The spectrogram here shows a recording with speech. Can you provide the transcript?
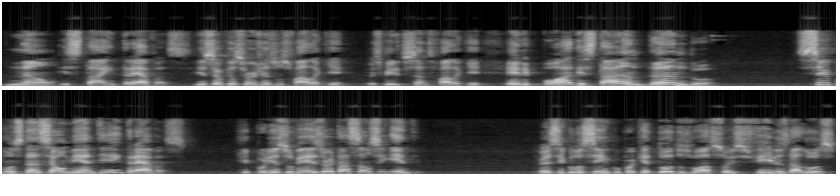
não está em trevas. Isso é o que o Senhor Jesus fala aqui. O Espírito Santo fala aqui. Ele pode estar andando circunstancialmente em trevas. Que por isso vem a exortação seguinte. Versículo 5: Porque todos vós sois filhos da luz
